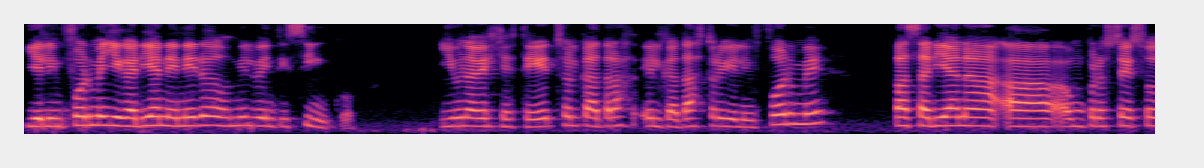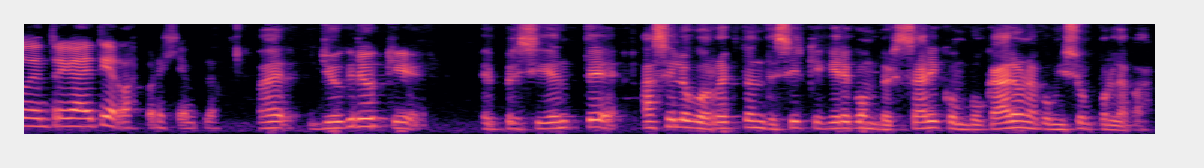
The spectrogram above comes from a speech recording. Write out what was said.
y el informe llegaría en enero de 2025 y una vez que esté hecho el, catastro y el informe, pasarían a, un proceso de entrega de tierras, por ejemplo. A ver, yo creo que el presidente hace lo correcto en decir que quiere conversar y convocar a una comisión por la paz.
